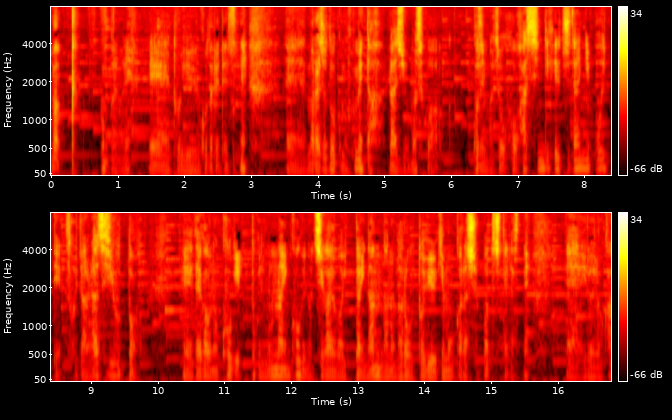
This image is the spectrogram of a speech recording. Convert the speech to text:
まあ、今回はね、えー、ということでですね、えー、まあ、ラジオトークも含めたラジオ、もしくは個人が情報を発信できる時代において、そういったラジオと、えー、大学の講義、特にオンライン講義の違いは一体何なのだろうという疑問から出発してですね、えー、いろいろ考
